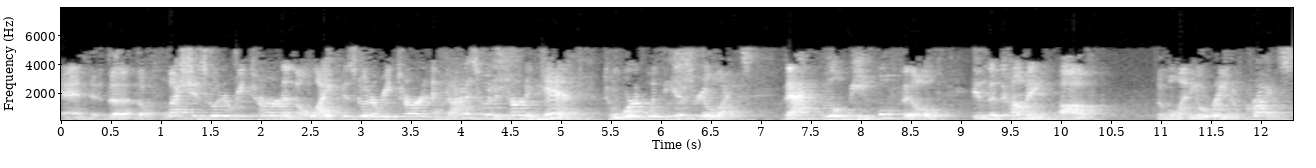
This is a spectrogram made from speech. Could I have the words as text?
And the, the flesh is going to return, and the life is going to return, and God is going to turn again to work with the Israelites. That will be fulfilled in the coming of the millennial reign of Christ,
